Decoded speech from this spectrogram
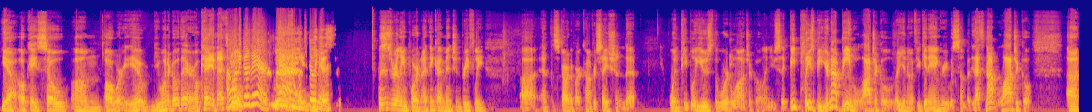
yeah. Okay. So, um, oh, we're you. You want to go there? Okay, that's. I want to go there. Yeah, let's go because there. This is really important. I think I mentioned briefly uh, at the start of our conversation that when people use the word logical and you say be please be you're not being logical you know if you get angry with somebody that's not logical uh,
